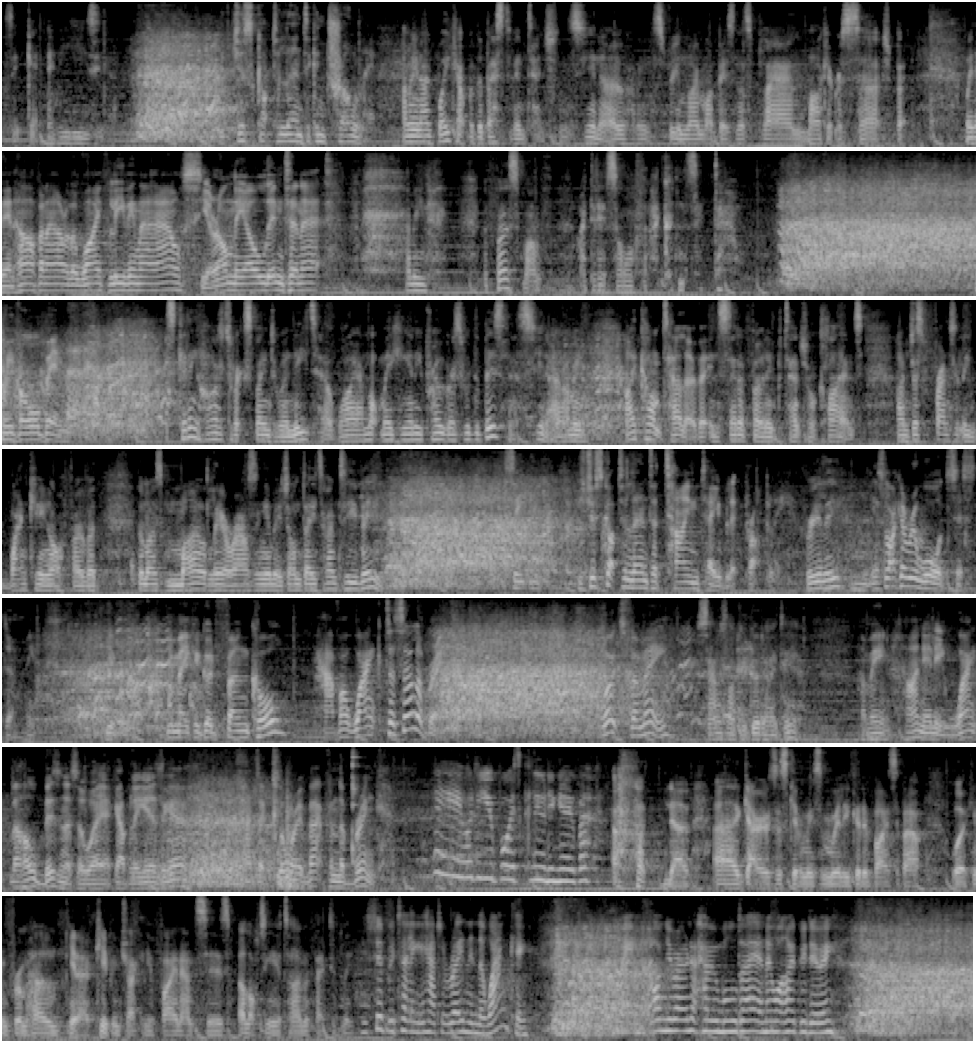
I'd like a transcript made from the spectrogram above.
Does it get any easier? You've just got to learn to control it. I mean, I wake up with the best of intentions, you know. I mean, streamline my business plan, market research, but Within half an hour of the wife leaving the house, you're on the old internet. I mean, the first month I did it so often I couldn't sit down. We've all been there. It's getting harder to explain to Anita why I'm not making any progress with the business. You know, I mean, I can't tell her that instead of phoning potential clients, I'm just frantically wanking off over the most mildly arousing image on daytime TV. See, you- you've just got to learn to timetable it properly. Really? Mm, it's like a reward system. You, you, you make a good phone call, have a wank to celebrate. Works for me. Sounds like a good idea. I mean, I nearly wanked the whole business away a couple of years ago. Had to claw it back from the brink. Hey, what are you boys clooning over? no, uh, Gary was just giving me some really good advice about working from home, you know, keeping track of your finances, allotting your time effectively. You should be telling you how to rein in the wanking. I mean, on your own at home all day, I know what I'd be doing.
